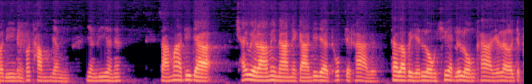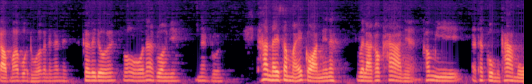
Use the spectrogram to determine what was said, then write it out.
ก็ดีเนี่ยเขาทำอย่างอย่างดีนะสามารถที่จะใช้เวลาไม่นานในการที่จะทุบจะฆ่าเลย ถ้าเราไปเห็นโรงเชือดหรือโรงฆ่าเนี่ยเราจะกลับมาปวดหัวกันทั้งนั้นเลยเคยไปดูไหมโอ้โหน่ากลัวจริงน่ากลัวถ้าในสมัยก่อนเนี่ยนะเวลาเขาฆ่าเนี่ยเขามีถ้ากลุ่มฆ่าหมู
